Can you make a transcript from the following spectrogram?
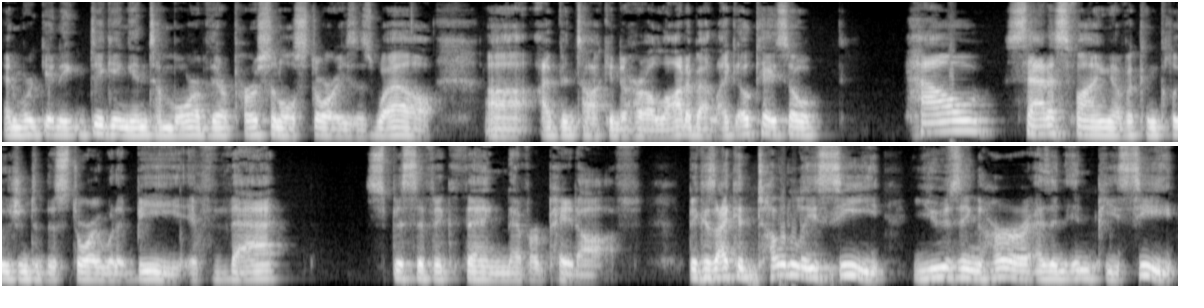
and we're getting digging into more of their personal stories as well. Uh, I've been talking to her a lot about like, okay, so how satisfying of a conclusion to this story would it be if that specific thing never paid off. Because I could totally see using her as an NPC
